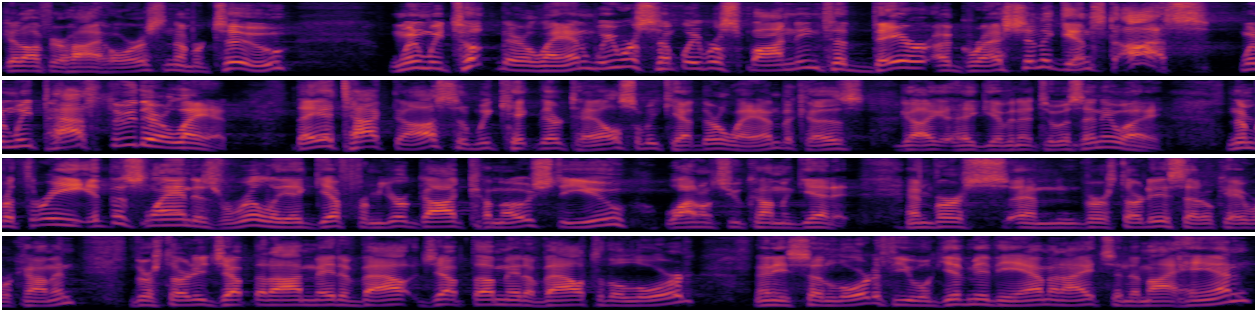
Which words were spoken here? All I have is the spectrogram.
get off your high horse. Number two, when we took their land, we were simply responding to their aggression against us when we passed through their land. They attacked us and we kicked their tail, so we kept their land because God had given it to us anyway. Number three, if this land is really a gift from your God Chemosh to you, why don't you come and get it? And verse and verse 30 he said, Okay, we're coming. Verse 30, Jephthah made a vow, Jephthah made a vow to the Lord, and he said, Lord, if you will give me the Ammonites into my hand,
